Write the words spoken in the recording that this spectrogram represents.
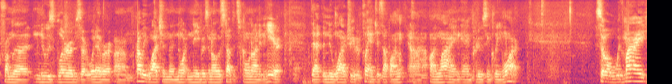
from the news blurbs or whatever, um, probably watching the Norton neighbors and all the stuff that's going on in here, that the new water treatment plant is up on uh, online and producing clean water. So with my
